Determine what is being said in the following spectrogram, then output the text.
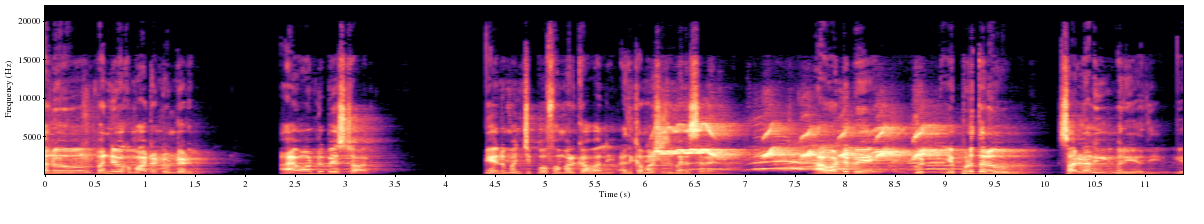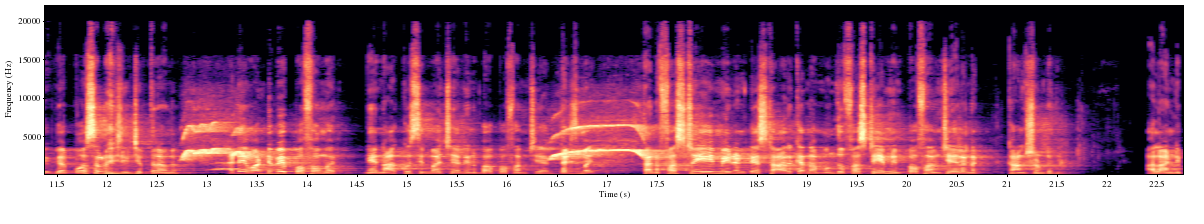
తను బన్నీ ఒక మాట అంటుంటాడు I want to be star నేను మంచి పర్ఫార్మర్ కావాలి. అది కమర్షియల్ అయినా సరే. I want to be good ఎప్పుడు తను సారీ డాలింగ్ మరి అది పర్సనల్ విషయం చెప్తున్నాను. అంటే వాంట్ టు బే పర్ఫార్మర్ నేను నాకు సినిమా చేయాలి నేను బాగా పర్ఫామ్ చేయాలి. దట్ ఇస్ మై తన ఫస్ట్ ఎయిమ్ ఏంటంటే స్టార్ కన్నా ముందు ఫస్ట్ ఎయిమ్ నేను పర్ఫామ్ చేయాలన్న కాంక్ష ఉంటుంది. అలాంటి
